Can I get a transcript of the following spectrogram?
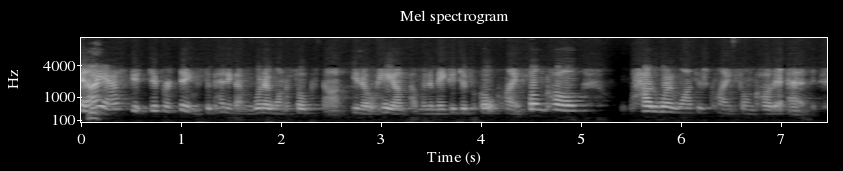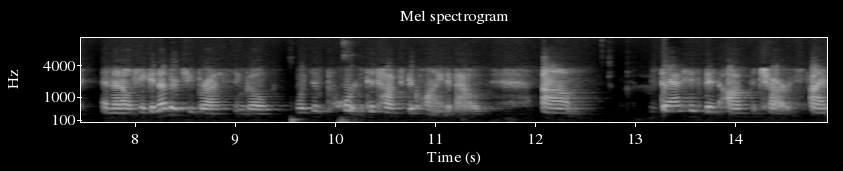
And I ask it different things depending on what I want to focus on. You know, hey, I'm, I'm going to make a difficult client phone call. How do I want this client phone call to end? And then I'll take another two breaths and go, what's important to talk to the client about? Um, that has been off the charts. I'm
